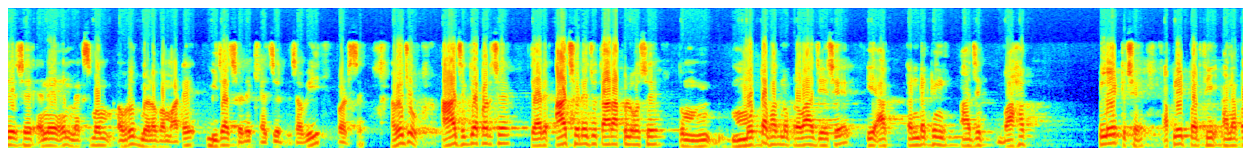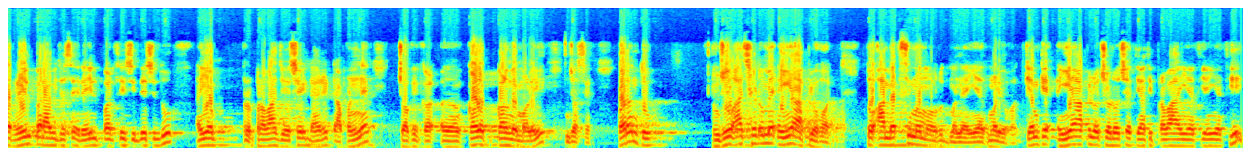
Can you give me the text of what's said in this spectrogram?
જે છે એને મેક્સિમમ અવરોધ મેળવવા માટે બીજા છેડે ખેંચી જવી પડશે. હવે જો આ જગ્યા પર છે, ત્યારે આ છેડે જો તાર આપેલો હશે, તો મોટા ભાગનો પ્રવાહ જે છે, એ આ કંડક્ટિંગ આ જે વાહક પ્લેટ છે, આ પ્લેટ પરથી આના પર રેલ પર આવી જશે. રેલ પરથી સીધે સીધું અહીંયા પ્રવાહ જે છે ડાયરેક્ટ આપણને ચોકી કળ કળને મળી જશે. પરંતુ જો આ છેડો મેં અહીંયા આપ્યો હોત, તો આ મેક્સિમમ અવરોધ મને અહીંયા મળ્યો હોત. કેમ કે અહીંયા આપેલો છેડો છે, ત્યાંથી પ્રવાહ અહીંયાથી અહીંયાથી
